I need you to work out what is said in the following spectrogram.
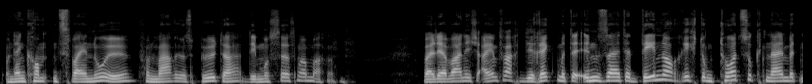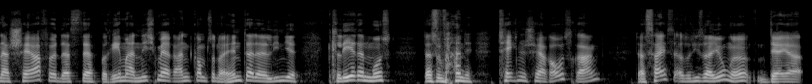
Und dann kommt ein 2-0 von Marius Bülter, den musst du erst mal machen. Weil der war nicht einfach direkt mit der Innenseite den noch Richtung Tor zu knallen mit einer Schärfe, dass der Bremer nicht mehr rankommt, sondern hinter der Linie klären muss. Das war technisch herausragend. Das heißt also, dieser Junge, der ja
